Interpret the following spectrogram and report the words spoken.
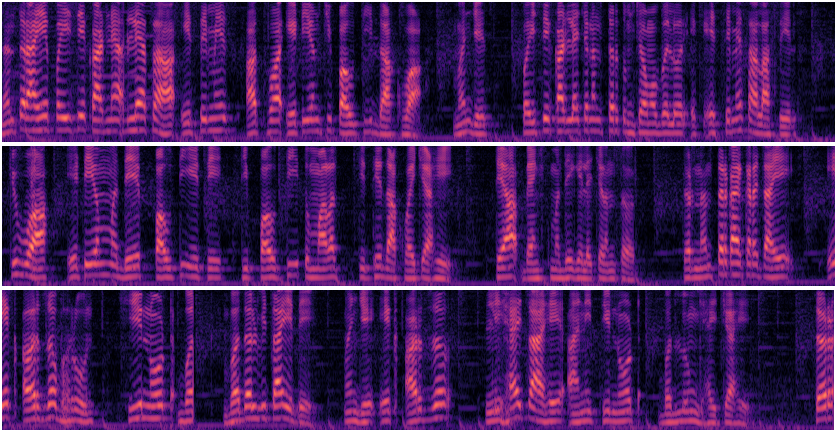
नंतर आहे पैसे काढण्याचा एस एम एस अथवा ए टी एमची पावती दाखवा. म्हणजेच पैसे काढल्याच्या नंतर तुमच्या मोबाईलवर एक एस एम एस आला असेल किंवा ए टी एममध्ये पावती येते ती पावती तुम्हाला तिथे दाखवायची आहे त्या बँकमध्ये गेल्याच्यानंतर. तर नंतर काय करायचं आहे? एक अर्ज भरून ही नोट ब बदलविता येते. म्हणजे एक अर्ज लिहायचा आहे आणि ती नोट बदलून घ्यायची आहे. तर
